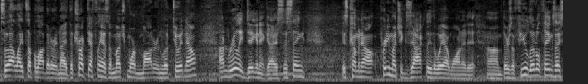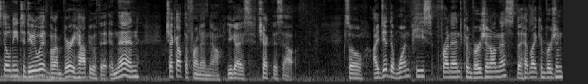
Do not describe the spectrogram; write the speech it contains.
So that lights up a lot better at night. The truck definitely has a much more modern look to it now. I'm really digging it, guys. This thing is coming out pretty much exactly the way I wanted it. Um, there's a few little things I still need to do to it, but I'm very happy with it. And then check out the front end now. You guys check this out. So I did the one piece front end conversion on this, the headlight conversion.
